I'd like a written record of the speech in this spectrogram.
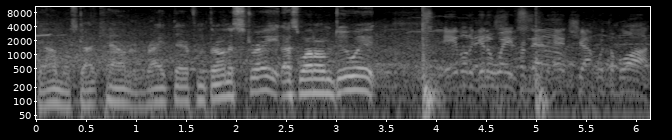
See, I almost got countered right there from throwing a straight. That's why I don't do it. Able to get away from that headshot with the block.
